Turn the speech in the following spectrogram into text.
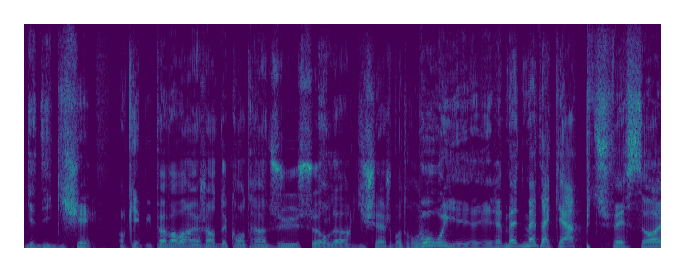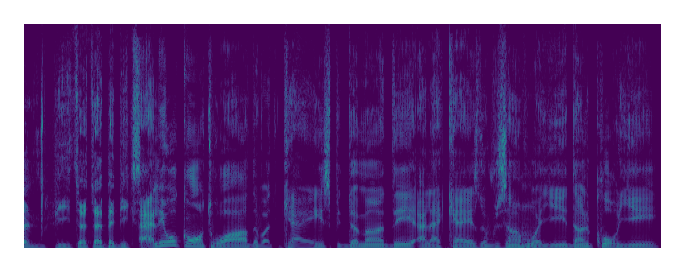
Il y a des guichets. OK, puis ils peuvent avoir un genre de compte-rendu sur leur guichet, je sais pas trop. Oui, oui. euh, Mets, mets ta carte, puis tu fais solde, puis tu as, un papier qui sort. Allez au comptoir de votre caisse, puis demandez à la caisse de Mm. vous envoyer dans le courrier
